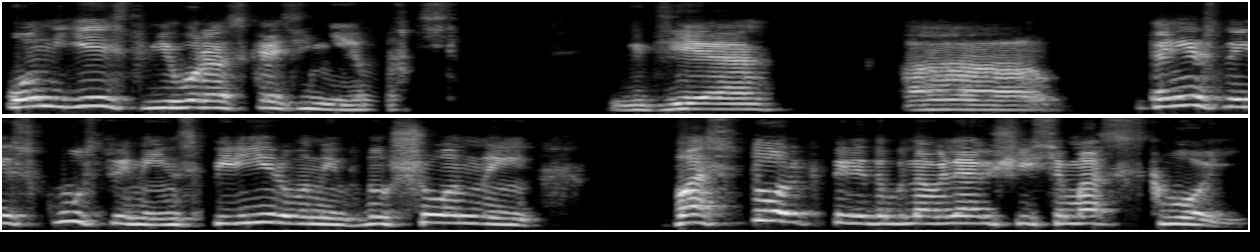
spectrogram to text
Он есть в его рассказе «Нефть», где, а, конечно, искусственный, инспирированный, внушенный восторг перед обновляющейся Москвой,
